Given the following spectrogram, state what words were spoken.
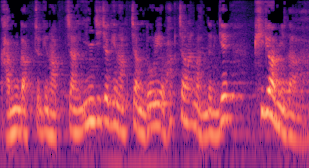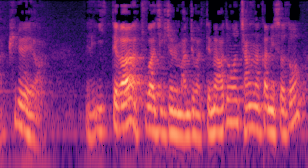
감각적인 확장, 인지적인 확장, 놀이의 확장을 만드는 게 필요합니다. 필요해요. 예, 이때가 두 가지 기준을 만족할 때면 아동은 장난감이 있어도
